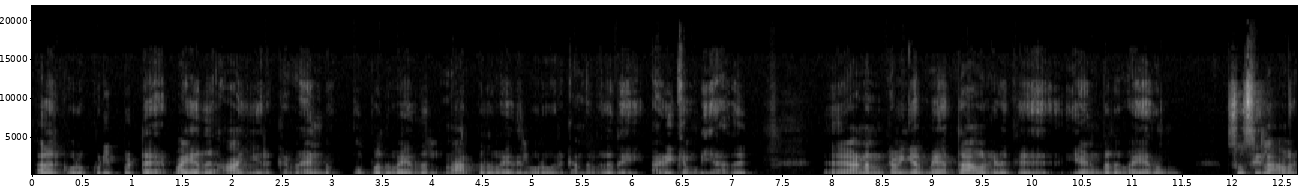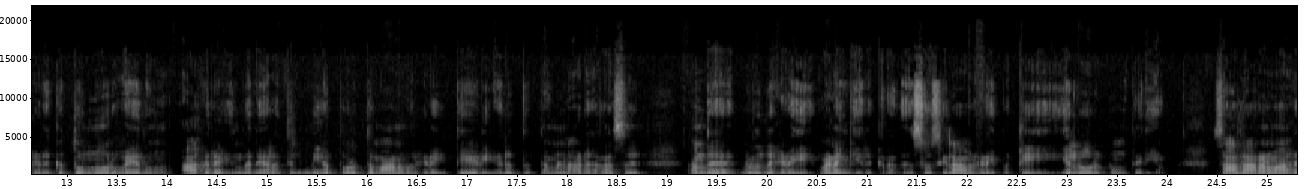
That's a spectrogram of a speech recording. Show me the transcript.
அதற்கு ஒரு குறிப்பிட்ட வயது ஆகியிருக்க வேண்டும். முப்பது வயதில் நாற்பது வயதில் ஒருவருக்கு அந்த விருதை அளிக்க முடியாது. அண்ணன் கவிஞர் மேத்தா அவர்களுக்கு எண்பது வயதும் சுசிலா அவர்களுக்கு தொண்ணூறு வயதும் ஆகிற இந்த நேரத்தில் மிக பொருத்தமானவர்களை தேடி எடுத்து தமிழ்நாடு அரசு அந்த விருதுகளை வழங்கி இருக்கிறது சுசிலா அவர்களை பற்றி எல்லோருக்கும் தெரியும். சாதாரணமாக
